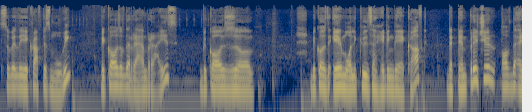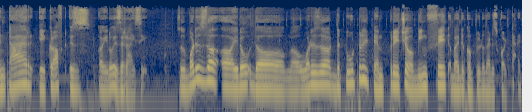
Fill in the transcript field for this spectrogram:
So, when the aircraft is moving, because of the ram rise, because uh, because the air molecules are hitting the aircraft, the temperature of the entire aircraft is uh, you know is rising. So what is the uh, you know the uh, what is the the total temperature being fed by the computer that is called TAT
